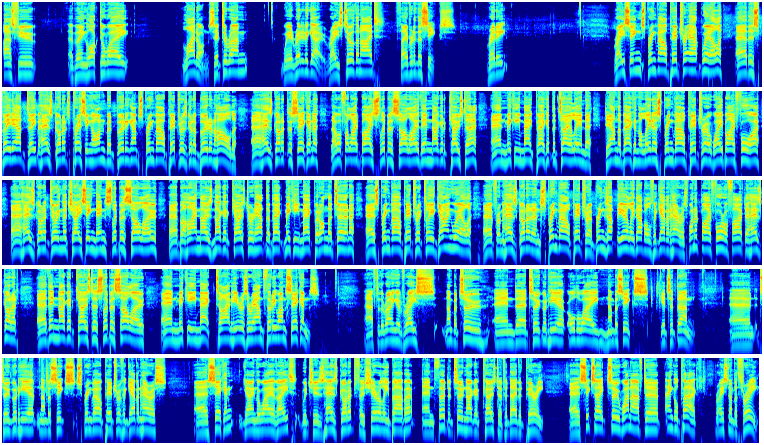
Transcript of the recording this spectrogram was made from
Last few are being locked away. Light on, set to run. We're ready to go. Race two of the night. Favourite in the six. Ready. Racing, Springvale Petra out well. Uh, the speed out deep has got its pressing on, but booting up Springvale Petra's got to boot and hold. Uh, has got it to second. They were followed by Slipper Solo, then Nugget Coaster, and Mickey Mac back at the tail end. Uh, down the back in the leader, Springvale Petra away by four. Uh, has got it doing the chasing, then Slipper Solo uh, behind those Nugget Coaster and out the back Mickey Mac, but on the turn, uh, Springvale Petra clear going well from Has Got It and Springvale Petra brings up the early double for Gavin Harris. Won it by four or five to Has Got It. Uh, then Nugget Coaster, Slipper Solo, and Mickey Mac. Time here is around 31 seconds. After the running of race number two, and uh, too good here all the way. Number six gets it done. And too good here, number six, Springvale Petra for Gavin Harris. Uh, second, going the way of eight, which is Has Got It for Shirley Barber. And third to two, Nugget Coaster for David Perry. Uh, 6 8 2 1 after Angle Park, race number three.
